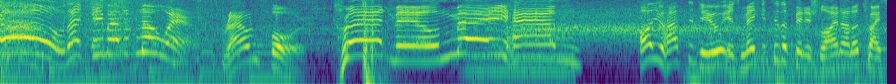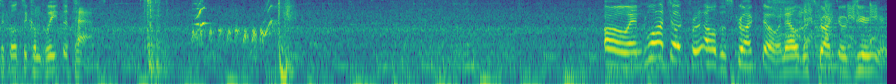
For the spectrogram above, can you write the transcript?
Oh, that came out of nowhere. Round four, Treadmill Mayhem! All you have to do is make it to the finish line on a tricycle to complete the task. Oh, and watch out for El Destructo and El Destructo Jr.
